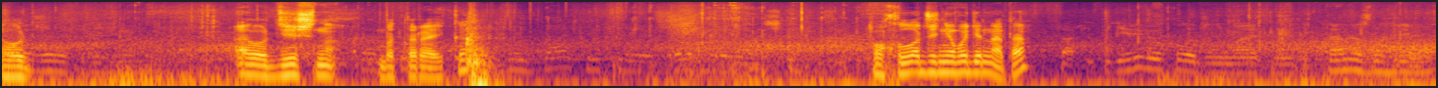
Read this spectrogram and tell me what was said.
LG. LG-шна батарейка. Охолодження водяне, так? З нагрівом.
